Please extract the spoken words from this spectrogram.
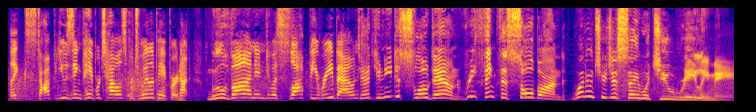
Like stop using paper towels for toilet paper. Not move on into a sloppy rebound. Dad, you need to slow down. Rethink this soul bond. Why don't you just say what you really mean?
